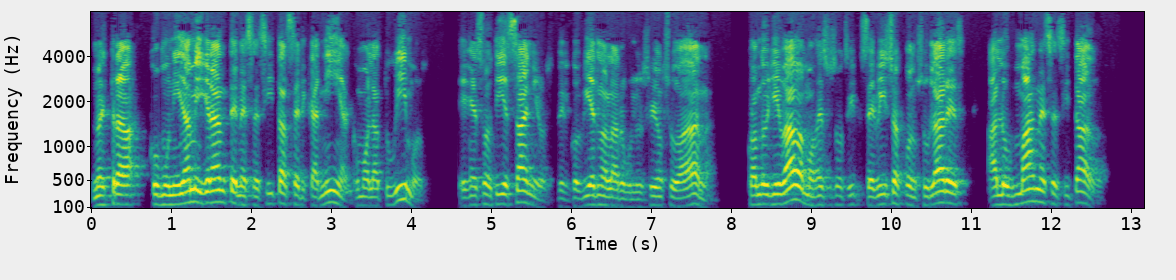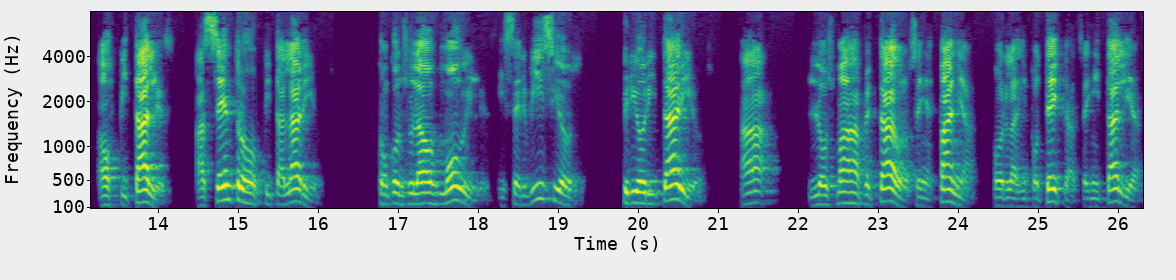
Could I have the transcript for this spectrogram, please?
Nuestra comunidad migrante necesita cercanía, como la tuvimos en esos 10 años del gobierno de la Revolución Ciudadana, cuando llevábamos esos servicios consulares a los más necesitados, a hospitales, a centros hospitalarios, con consulados móviles y servicios prioritarios a los más afectados en España por las hipotecas, en Italia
